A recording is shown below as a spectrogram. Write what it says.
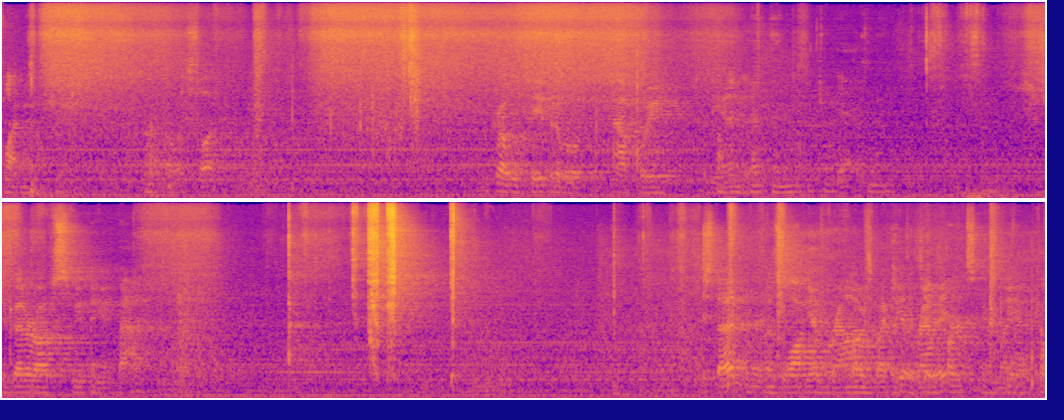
Flatten it out. Probably tape it about halfway to the end. You're better off sweeping it back. Just that, and then just walk around, like the ramparts near my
